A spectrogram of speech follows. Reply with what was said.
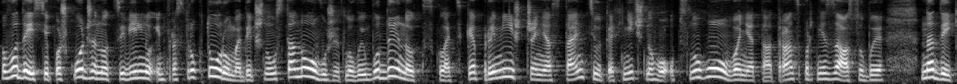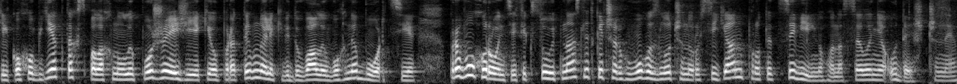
В Одесі пошкоджено цивільну інфраструктуру, медичну установу, житловий будинок, складське приміщення, станцію технічного обслуговування та транспортні засоби. На декількох об'єктах спалахнули пожежі, які оперативно ліквідували вогнеборці. Правоохоронці фіксують наслідки чергового злочину росіян проти цивільного населення Одещини.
